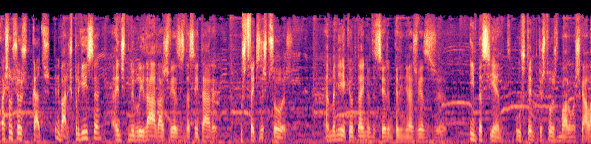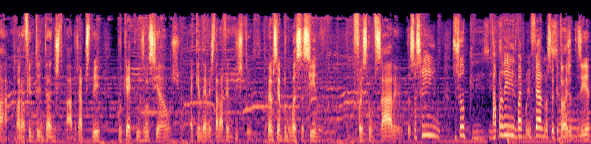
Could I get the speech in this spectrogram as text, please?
Quais são os seus pecados? Tenho vários. Preguiça, a indisponibilidade às vezes de aceitar os defeitos das pessoas, a mania que eu tenho de ser um bocadinho às vezes eh, impaciente com os tempos que as pessoas demoram a chegar lá. Ora, ao fim de 30 anos de padre, já percebi porque é que os anciãos é quem deve estar à frente disto tudo. Lembro sempre de um assassino que foi-se confessar, assassino, o senhor está perdido, vai para o inferno, não sei o que. Toda a gente dizia,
